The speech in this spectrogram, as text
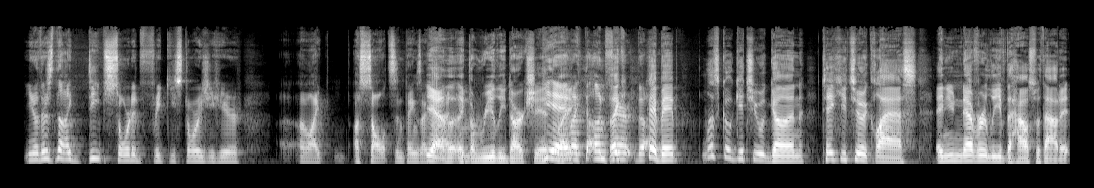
You know, there's the like deep, sordid, freaky stories you hear, uh, of like assaults and things like Yeah, that. Yeah, like And- the really dark shit. Yeah, like the unfair- like, the- hey, babe, let's go get you a gun, take you to a class, and you never leave the house without it.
